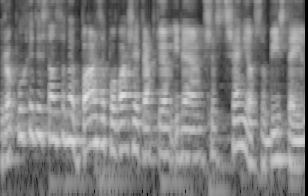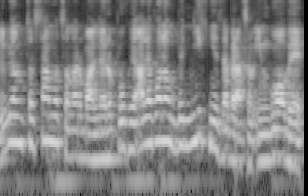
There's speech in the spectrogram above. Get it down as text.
Ropuchy dystansowe bardzo poważnie traktują ideę przestrzeni osobistej. Lubią to samo co normalne ropuchy, ale wolą, by nikt nie zawracał im głowy.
